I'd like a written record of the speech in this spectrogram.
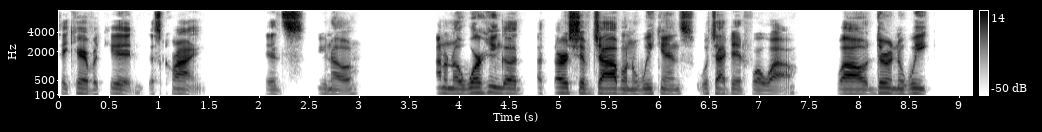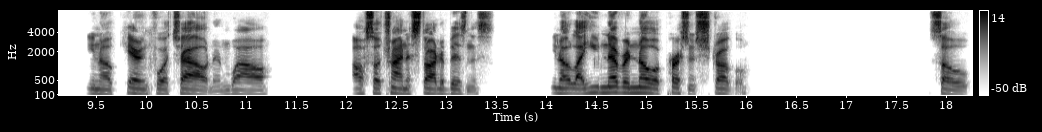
take care of a kid that's crying. It's you know I don't know, working a, a third shift job on the weekends, which I did for a while, while during the week, you know, caring for a child and while also trying to start a business. You know, like you never know a person's struggle. So,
